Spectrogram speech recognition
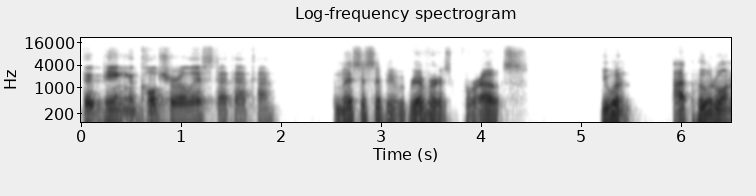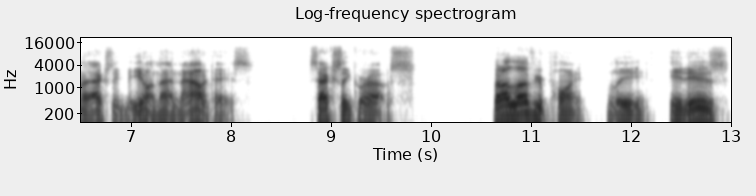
the being a culturalist at that time? The Mississippi River is gross. You wouldn't, I, who would want to actually be on that nowadays? It's actually gross. But I love your point, Lee. It is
